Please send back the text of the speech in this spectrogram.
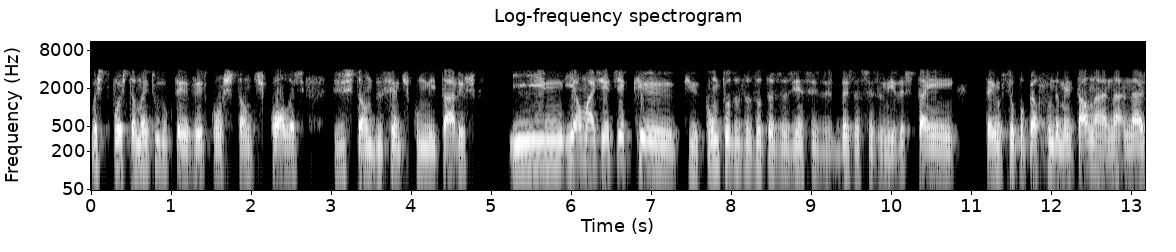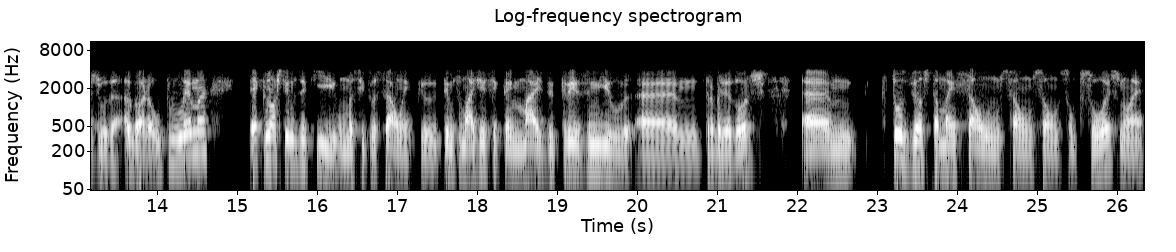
mas depois também tudo o que tem a ver com gestão de escolas, gestão de centros comunitários e, e, é uma agência que, que, como todas as outras agências das Nações Unidas, tem, tem o seu papel fundamental na, na, na ajuda. Agora, o problema é que nós temos aqui uma situação em que temos uma agência que tem mais de 13 mil um, trabalhadores, um, que todos eles também são, são, são, são pessoas, não é?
